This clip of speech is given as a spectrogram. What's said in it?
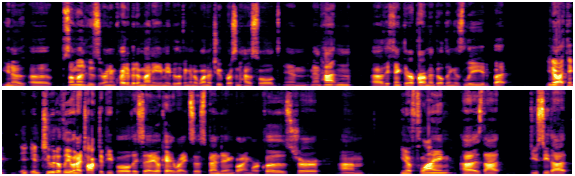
you know uh, someone who's earning quite a bit of money, maybe living in a one or two person household in Manhattan, uh, they think their apartment building is LEED, but you know, I think intuitively when I talk to people, they say, okay, right, so spending, buying more clothes, sure. Um, you know, flying, uh, is that, do you see that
